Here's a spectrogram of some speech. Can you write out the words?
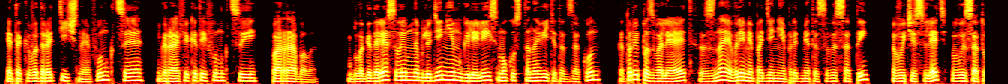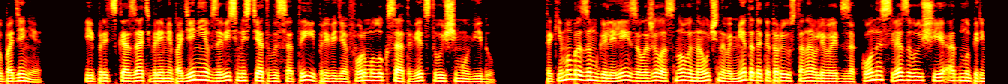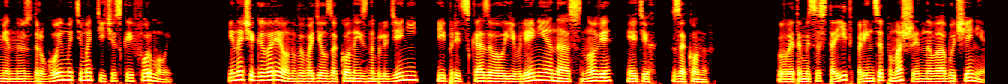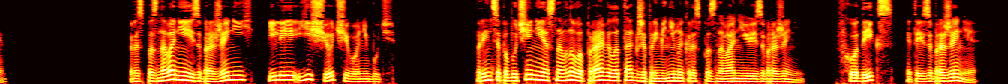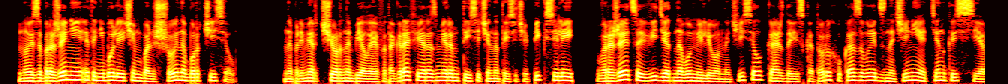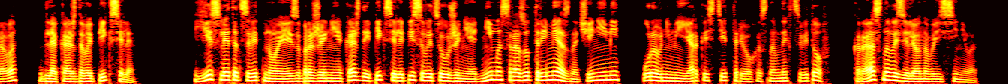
Это квадратичная функция, график этой функции – парабола. Благодаря своим наблюдениям Галилей смог установить этот закон, который позволяет, зная время падения предмета с высоты, вычислять высоту падения и предсказать время падения в зависимости от высоты, приведя формулу к соответствующему виду. Таким образом, Галилей заложил основы научного метода, который устанавливает законы, связывающие одну переменную с другой математической формулой. Иначе говоря, он выводил законы из наблюдений и предсказывал явления на основе этих законов. В этом и состоит принцип машинного обучения распознавание изображений или еще чего-нибудь. Принцип обучения основного правила также применимы к распознаванию изображений. Вход X — это изображение, но изображение — это не более чем большой набор чисел. Например, черно-белая фотография размером 1000 на 1000 пикселей выражается в виде 1 миллиона чисел, каждая из которых указывает значение оттенка серого для каждого пикселя. Если это цветное изображение, каждый пиксель описывается уже не одним, а сразу тремя значениями, уровнями яркости трех основных цветов – красного, зеленого и синего.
